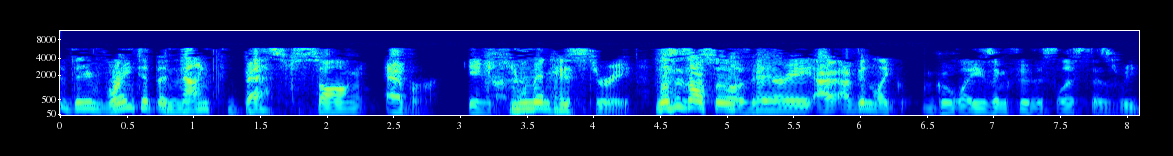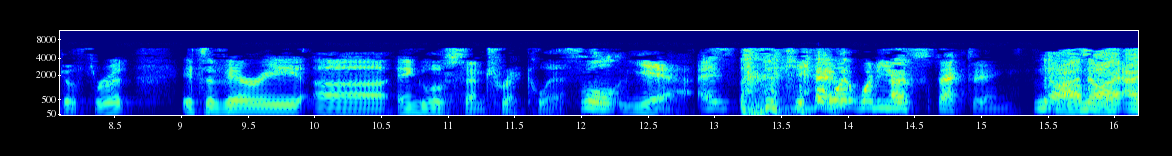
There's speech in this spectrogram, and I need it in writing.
they've ranked it the ninth best song ever in human history. This is also a very I, I've been like glazing through this list as we go through it. It's a very uh Anglo-centric list. Well, yeah. I, yeah. what what are you I've- expecting? No, I know. I, I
